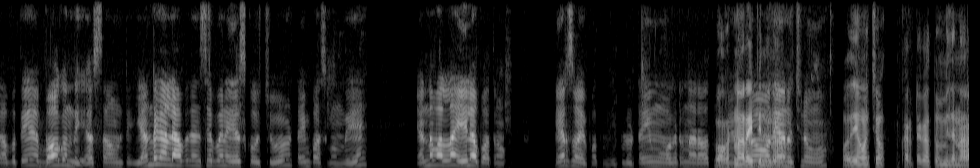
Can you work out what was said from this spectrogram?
కాకపోతే బాగుంది. వేస్తూ ఉంటే. ఎండగా లేకపోతే ఎంతసేపు అయినా వేసుకోవచ్చు. టైం పాస్గా ఉంది ఎండ వల్ల వేయలేకపోతున్నాం. నీరసం అయిపోతుంది. ఇప్పుడు టైం ఒకటిన్నర ఒకటిన్నర అయిపోయిందా? ఉదయాన్నే వచ్చినాము ఉదయం వచ్చాం. కరెక్ట్గా తొమ్మిదిన్నర.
